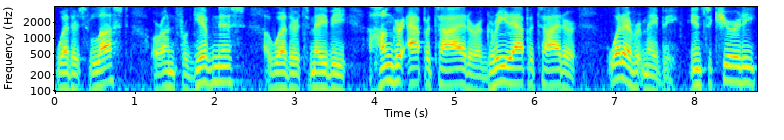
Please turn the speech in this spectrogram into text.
whether it's lust or unforgiveness, uh, whether it's maybe a hunger appetite or a greed appetite or whatever it may be, insecurity.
